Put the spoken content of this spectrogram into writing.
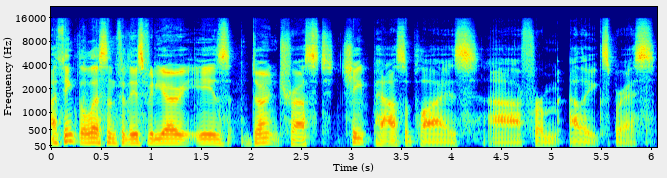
I think the lesson for this video is don't trust cheap power supplies uh, from AliExpress.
